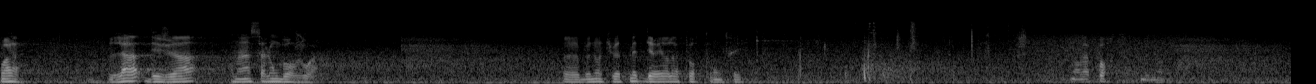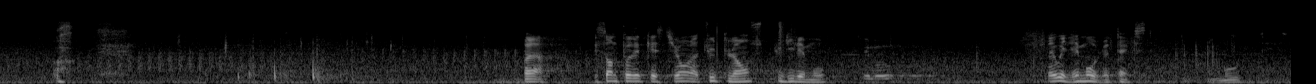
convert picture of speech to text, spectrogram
voilà. Là déjà, on a un salon bourgeois. Euh, Benoît, tu vas te mettre derrière la porte pour entrer. Dans la porte, Benoît. Voilà. Et sans te poser de questions, là, tu te lances, tu dis les mots. Les mots Oui, les mots, le texte. Les mots, le texte.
